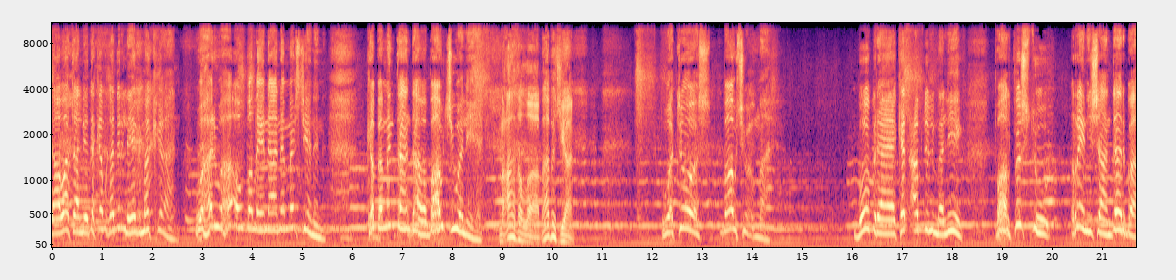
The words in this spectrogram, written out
داواتان لێ دەکەم غەدر لە یەک مەکەن و هەروەها ئەو بەڵێنانە مەشکێنن کە بە منتان داوە، باوکی وەلید. معاذ اللە، بابە گیان. و تۆش باوکی عومەر. بۆ برایەکەت عەبدولمەلیک پاڵپشت و ڕێ نیشاندەر بە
